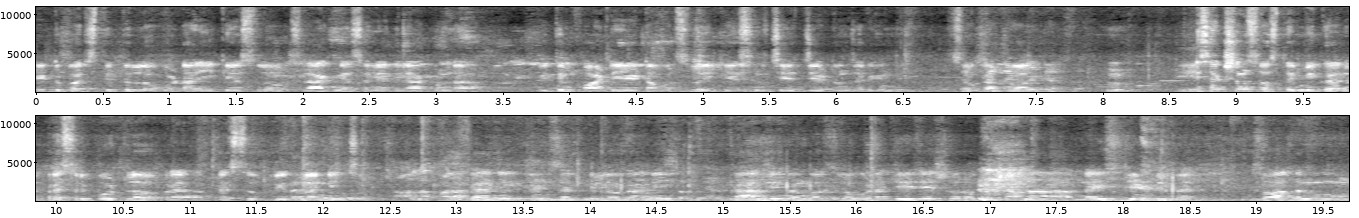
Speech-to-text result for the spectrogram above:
ఎటు పరిస్థితుల్లో కూడా ఈ కేసులో స్లాగ్నెస్ అనేది లేకుండా విత్ ఇన్ ఫార్టీ ఎయిట్ అవర్స్లో ఈ కేసును చేంజ్ చేయడం జరిగింది. సో గద్వాల్? ఈ సెక్షన్స్ వస్తాయి? మీకు ప్రెస్ రిపోర్ట్లో ప్రెస్ బ్రీఫ్లో అన్ని ఇచ్చాం కానీ ఫ్రెండ్ సర్కిల్లో కానీ ఫ్యామిలీ మెంబర్స్లో కూడా తేజేశ్వర్ ఒక చాలా నైస్ జెంటిల్మెన్. సో అతను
